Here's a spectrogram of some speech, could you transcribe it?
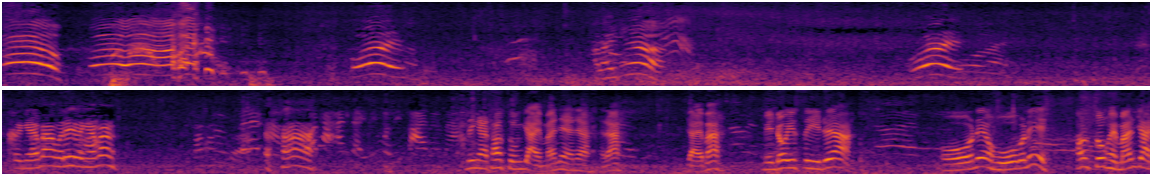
โอ้โอ้โอ้ยอะไรเนี่ย โอ้ยเป็นไงบ้างวันนี้เป็นไงบ้างอ่า นี่ไงท่อนสูงใหญ่ไหมเนี่ยเนี่ยเห็นนะใหญ่ปะมีโดอินซีย์ด้วยอะโอ้เนี่ยโหมานี่ท่อนสูงเห็นไหมใหญ่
